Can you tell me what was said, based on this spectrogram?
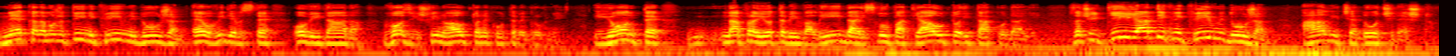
Nekada možda ti ni kriv ni dužan. Evo, vidjeli ste ovih dana. Voziš fino auto, neko u tebe gruhne. I on te napravi od tebe invalida i slupati auto i tako dalje. Znači ti jadnik ni kriv ni dužan, ali će doći nešto.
